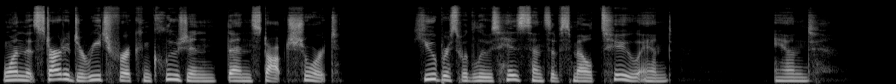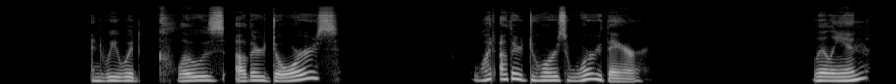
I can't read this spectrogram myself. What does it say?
one that started to reach for a conclusion, then stopped short. Hubris would lose his sense of smell too, and. and. and we would close other doors? What other doors were there? Lillian,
